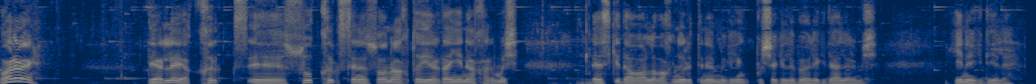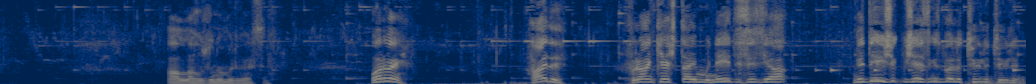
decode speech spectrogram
Var mı? Derler ya 40 e, su 40 sene sonra aktığı yerden yine akarmış. Eski davarla bak Nurettin Emmigil'in bu şekilde böyle giderlermiş. Yine gidiyorlar. Allah uzun ömür versin. Var mı? Haydi. Frankenstein mı? Neydi siz ya? Ne değişik bir şeysiniz böyle tüylü tüylü.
